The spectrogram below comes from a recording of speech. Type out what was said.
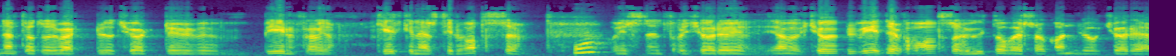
nevnte at du har, vært, du hadde kjørt eh, bil fra Kirkenes til Vadsø. Ja. Og Istedenfor å kjøre, ja, kjøre videre fra Vadsø og utover, så kan du kjøre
